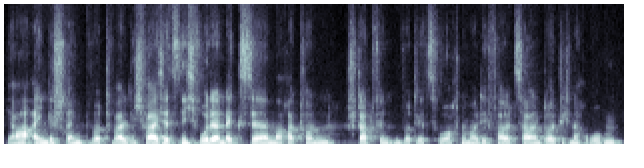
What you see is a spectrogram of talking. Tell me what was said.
ja, eingeschränkt wird, weil ich weiß jetzt nicht, wo der nächste Marathon stattfinden wird, jetzt wo auch nochmal die Fallzahlen deutlich nach oben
